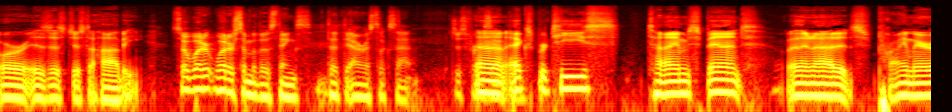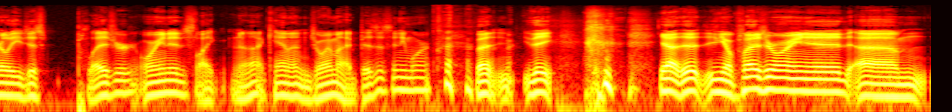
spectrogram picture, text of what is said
or is this just a hobby? So what are, what are some of those things that the IRS looks at? Just for Uh, expertise, time spent, whether or not it's primarily just pleasure oriented. It's like, no, I can't enjoy my business anymore. but they, yeah, you know, pleasure oriented. Um,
